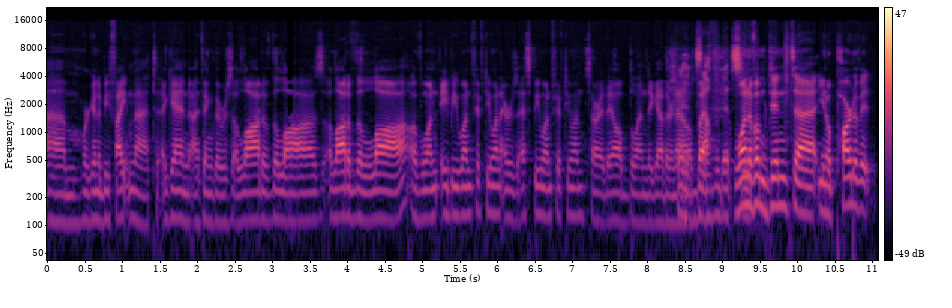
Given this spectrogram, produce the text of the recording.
Um, we're going to be fighting that. Again, I think there was a lot of the laws, a lot of the law of one AB 151 or SB 151. Sorry, they all blend together now. But one of them didn't. Uh, you know, part of it.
